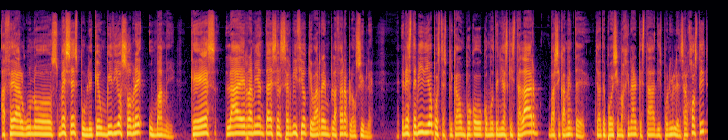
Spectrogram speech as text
hace algunos meses publiqué un vídeo sobre Umami, que es la herramienta, es el servicio que va a reemplazar a Plausible. En este vídeo pues te explicaba un poco cómo tenías que instalar, básicamente ya te puedes imaginar que está disponible en Self-Hosted,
